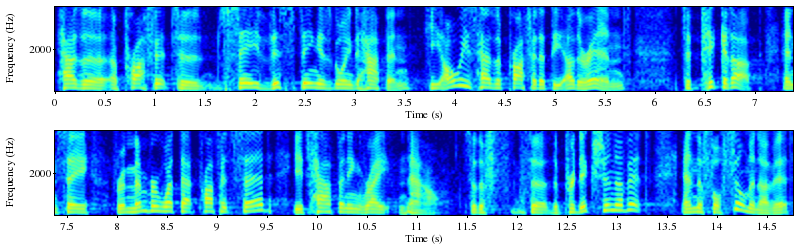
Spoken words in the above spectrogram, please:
has a, a, prophet to say this thing is going to happen, he always has a prophet at the other end to pick it up and say, Remember what that prophet said? It's happening right now. So the, the, the prediction of it and the fulfillment of it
